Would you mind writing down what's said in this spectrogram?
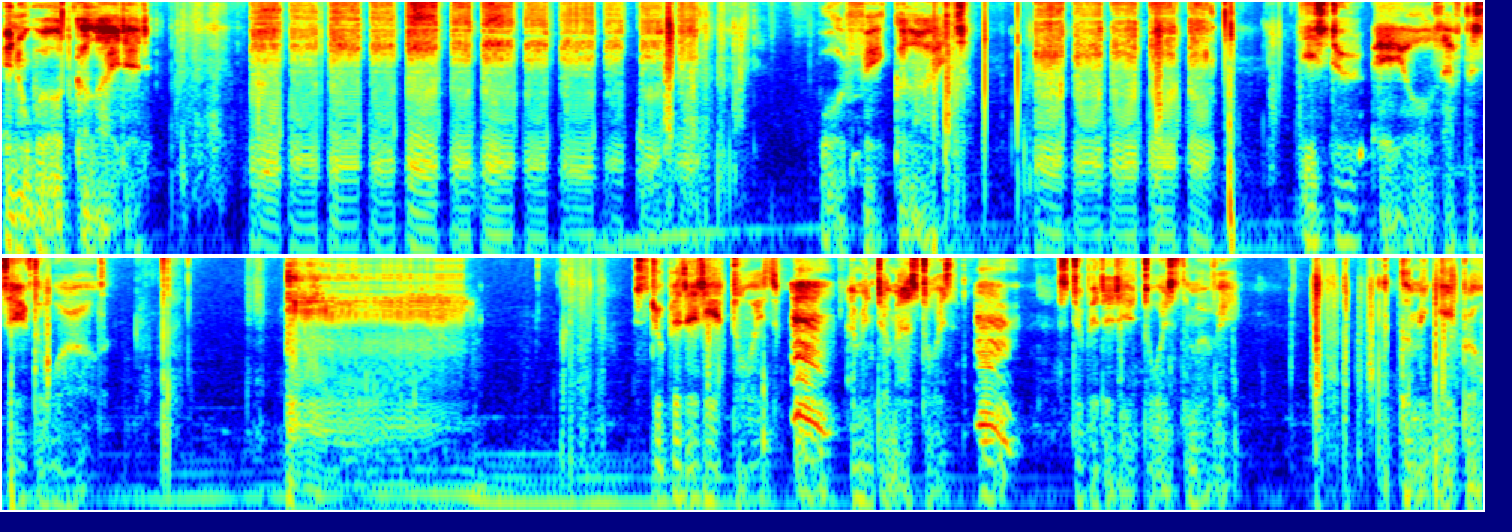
and a world collided. War fate collides. These two ales have to save the world. Stupid idiot toys. I mean, dumbass toys. Stupid idiot toys, the movie. Coming April.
